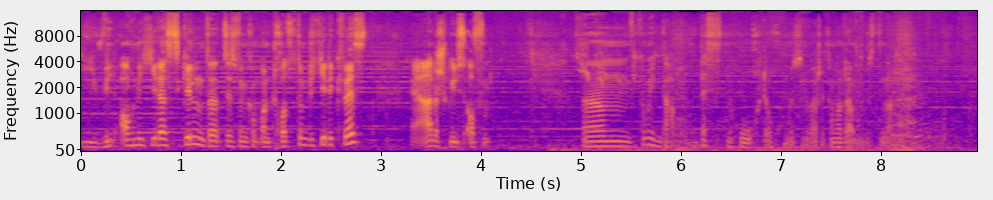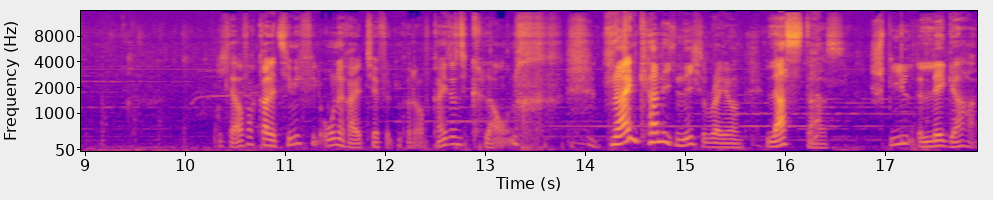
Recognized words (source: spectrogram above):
die will auch nicht jeder skillen und deswegen kommt man trotzdem durch jede Quest. Ja, das Spiel ist offen. Ähm, wie komme ich denn da am besten hoch? Da hoch müssen. Warte, kann man da am besten lang. Ich laufe auch gerade ziemlich viel ohne Reittier, fällt mir gerade auf. Kann ich das nicht klauen? Nein, kann ich nicht, Rayon. Lass das. Spiel legal.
